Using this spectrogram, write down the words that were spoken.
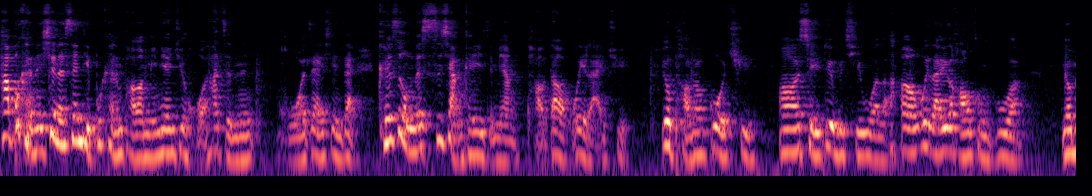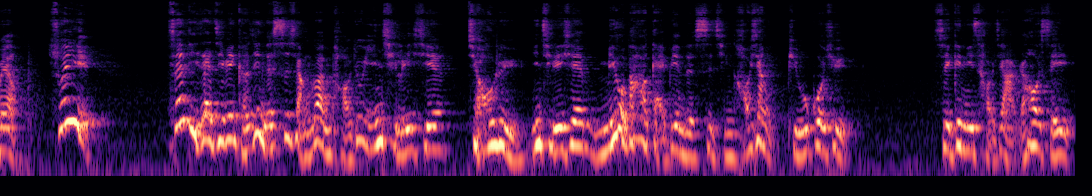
他不可能，现在身体不可能跑到明天去活，他只能活在现在。可是我们的思想可以怎么样？跑到未来去，又跑到过去啊？谁对不起我了啊？未来又好恐怖啊？有没有？所以身体在这边，可是你的思想乱跑，就引起了一些焦虑，引起了一些没有办法改变的事情。好像比如过去谁跟你吵架，然后谁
